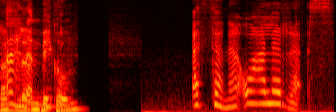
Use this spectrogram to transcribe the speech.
أهلا بكم. الثناء على الرأس.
